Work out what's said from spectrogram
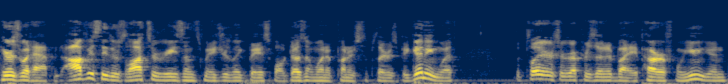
here's what happened. Obviously, there's lots of reasons Major League Baseball doesn't want to punish the players beginning with. The players are represented by a powerful union,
